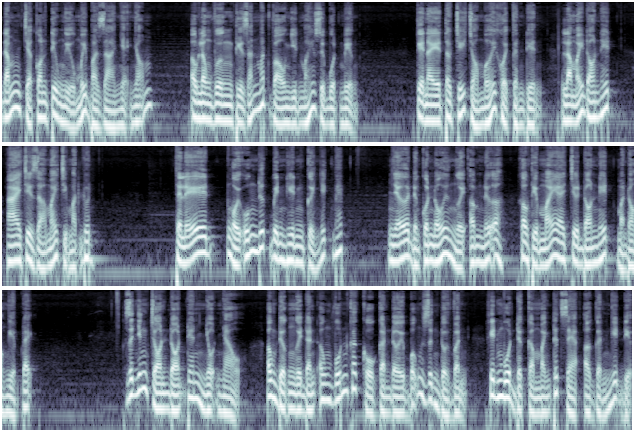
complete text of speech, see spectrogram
Đám trẻ con tiêu nghỉu mấy bà già nhẹ nhõm. Ông Long Vương thì dán mắt vào nhìn máy rồi buột miệng. Kể này tao chế trò mới khỏi cần điện. Là máy đón hết. Ai chơi giờ máy chỉ mặt luôn. Thầy lễ ngồi uống nước bên hiên cười nhếch mép. Nhớ đừng có nối người âm nữa. Không thì máy chưa đo nết mà đo nghiệp đấy. Giữa những tròn đỏ đen nhộn nhạo Ông được người đàn ông vốn khắc khổ cả đời bỗng dưng đổi vận Khi mua được cả mảnh đất rẻ ở gần nghĩa địa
